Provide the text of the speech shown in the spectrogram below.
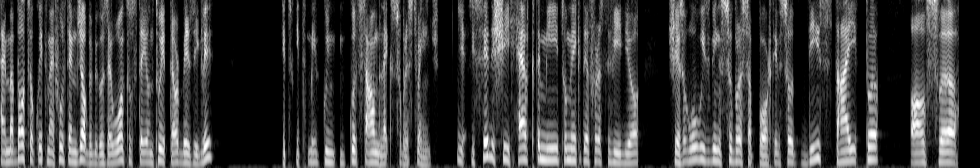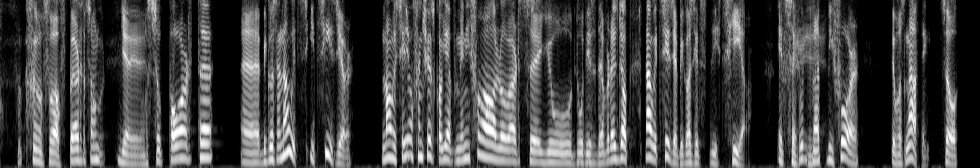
I'm about to quit my full-time job because I want to stay on Twitter, basically, it, it, it could sound like super strange. Yes. Instead, she helped me to make the first video. She has always been super supportive. So this type of uh, of, of person Support. Yeah, yeah, yeah. support uh, because now it's it's easier. Now we say, oh, Francesco, you have many followers, uh, you do this leverage job. Now it's easier because it's it's here. It's but before there was nothing. So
